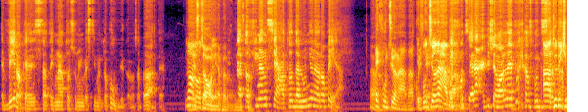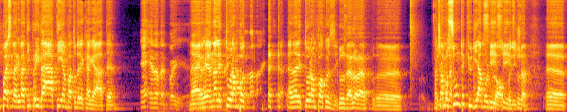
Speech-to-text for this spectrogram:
È vero che è, stato, è nato su un investimento pubblico, lo sapevate? No, in Estonia però. È stato finanziato dall'Unione Europea. Ah. E funzionava. E funzionava. E funzionava, diciamo all'epoca funzionava. Ah, tu dici poi sono arrivati i privati e hanno fatto delle cagate. Eh, eh vabbè, poi... Eh, è una lettura un po'... è una lettura un po' così. Scusa, allora... Eh, Facciamo sunto e chiudiamo sì, il blocco, sì, diciamo. Eh,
